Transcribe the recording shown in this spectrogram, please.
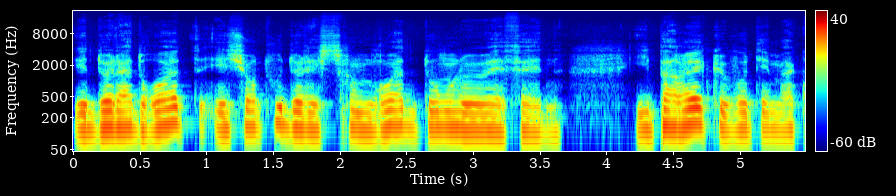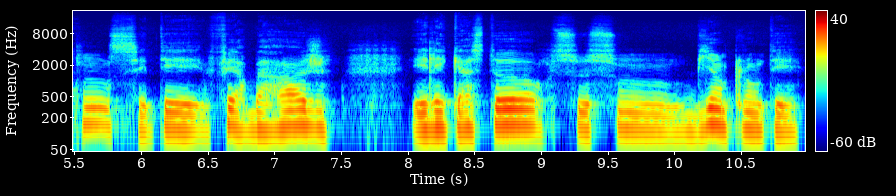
et de la droite et surtout de l'extrême droite dont le FN. Il paraît que voter Macron, c'était faire barrage et les castors se sont bien plantés.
